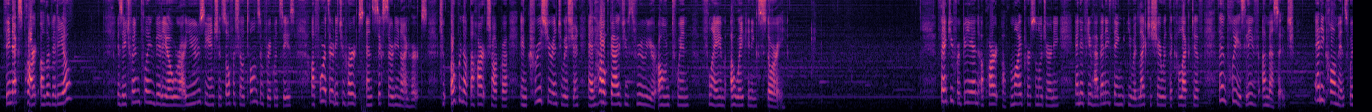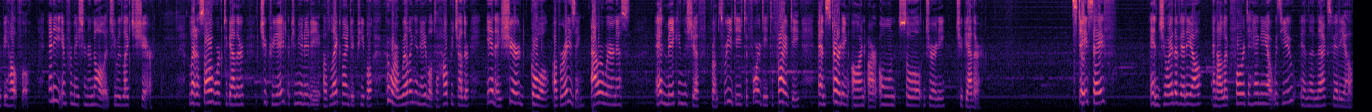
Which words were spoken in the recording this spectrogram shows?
The next part of the video is a twin flame video where I use the ancient Solfeggio tones and frequencies of 432 Hertz and 639 Hertz to open up the heart chakra, increase your intuition, and help guide you through your own twin flame awakening story. Thank you for being a part of my personal journey, and if you have anything you would like to share with the collective, then please leave a message. Any comments would be helpful. Any information or knowledge you would like to share. Let us all work together to create a community of like-minded people who are willing and able to help each other in a shared goal of raising our awareness and making the shift from 3D to 4D to 5D and starting on our own soul journey together. Stay safe, enjoy the video, and I look forward to hanging out with you in the next video.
